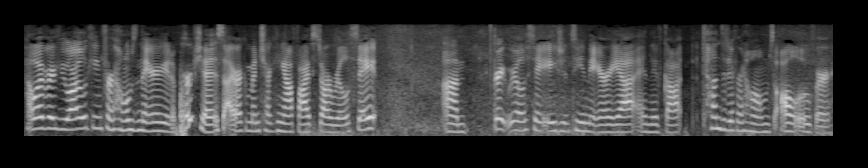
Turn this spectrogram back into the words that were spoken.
However, if you are looking for homes in the area to purchase, I recommend checking out Five Star Real Estate. Um, great real estate agency in the area, and they've got tons of different homes all over.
